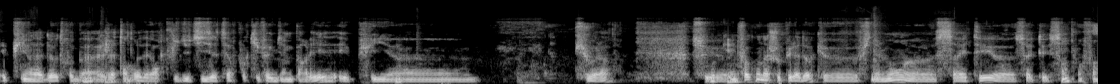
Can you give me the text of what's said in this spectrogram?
Et puis il y en a d'autres, bah, j'attendrai d'avoir plus d'utilisateurs pour qu'ils veuillent bien me parler. Et puis, puis voilà. Une fois qu'on a chopé la doc, finalement, ça a été, ça a été simple. Enfin,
